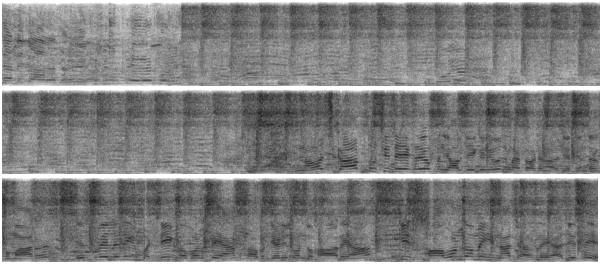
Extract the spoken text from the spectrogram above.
ਚੱਲ ਜਾ ਰਹੇ ਨਮਸਕਾਰ, ਤੁਸੀਂ ਦੇਖ ਰਹੇ ਹੋ ਪੰਜਾਬ ਜੀ ਨਿਊਜ਼ ਮੈਂ ਤੁਹਾਡੇ ਨਾਲ ਜਤਿੰਦਰ ਕੁਮਾਰ। ਇਸ ਵੇਲੇ ਦੀ ਇੱਕ ਵੱਡੀ ਖਬਰ ਤੇ ਅਹਿਮ ਖਬਰ ਜਿਹੜੀ ਤੁਹਾਨੂੰ ਦਿਖਾ ਰਿਹਾ ਕਿ ਸਾਵਣ ਦਾ ਮਹੀਨਾ ਚੱਲ ਰਿਹਾ ਜਿੱਥੇ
